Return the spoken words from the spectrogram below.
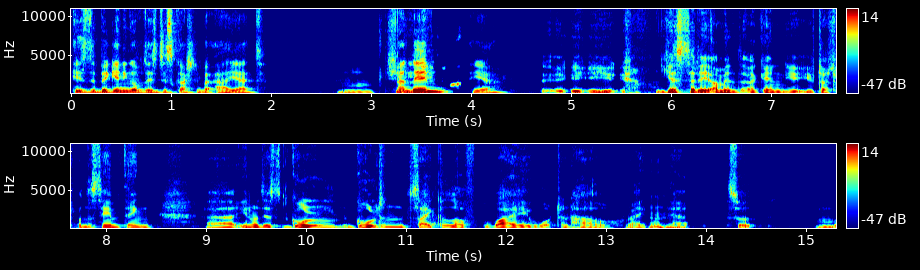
is the beginning of this discussion about ayat. Hmm. And You- then, yeah. you, you, yesterday, I mean, again, you, you've touched upon the same thing. Uh, you know, this gold, golden cycle of why, what, and how, right? Mhm. Yeah. So m-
